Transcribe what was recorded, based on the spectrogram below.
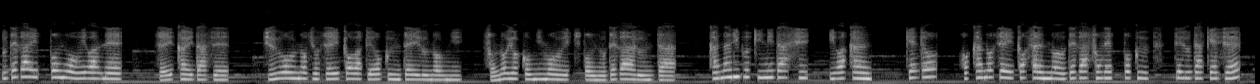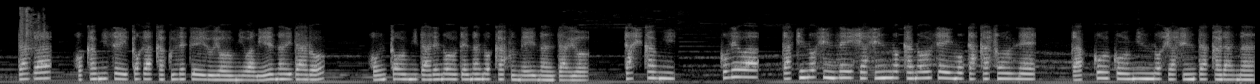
腕が一本多いわね。正解だぜ。中央の女性とは手を組んでいるのに、その横にもう一本腕があるんだ。かなり不気味だし、違和感。けど、他の生徒さんの腕がそれっぽく映ってるだけじゃ？だが、他に生徒が隠れているようには見えないだろ本当に誰の腕なのか不明なんだよ。確かに。これは、ガチの心霊写真の可能性も高そうね。学校公認の写真だからな、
